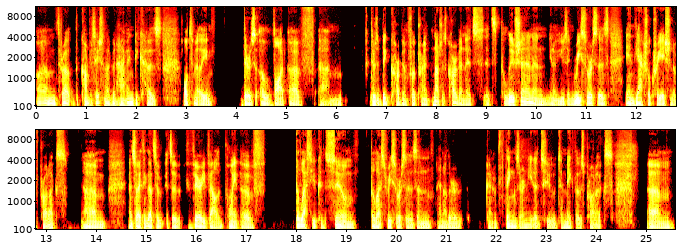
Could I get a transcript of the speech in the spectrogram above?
um, throughout the conversations I've been having because ultimately there's a lot of um, there's a big carbon footprint. Not just carbon, it's it's pollution and you know using resources in the actual creation of products. Um, and so I think that's a it's a very valid point of the less you consume, the less resources and and other kind of things are needed to to make those products. Um,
